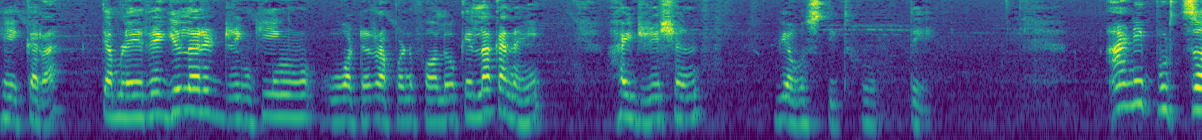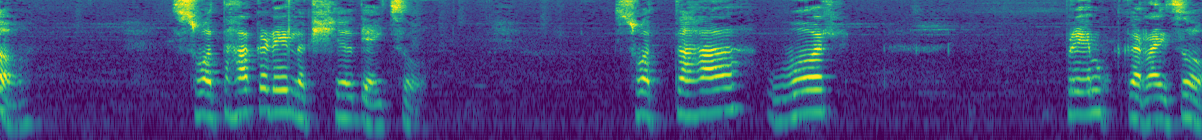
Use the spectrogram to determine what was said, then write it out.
हे करा. त्यामुळे रेग्युलर ड्रिंकिंग वॉटर आपण फॉलो केला का नाही हायड्रेशन व्यवस्थित असते आणि पुढचं स्वतःकडे लक्ष द्यायचं. स्वतःवर प्रेम करायचं.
